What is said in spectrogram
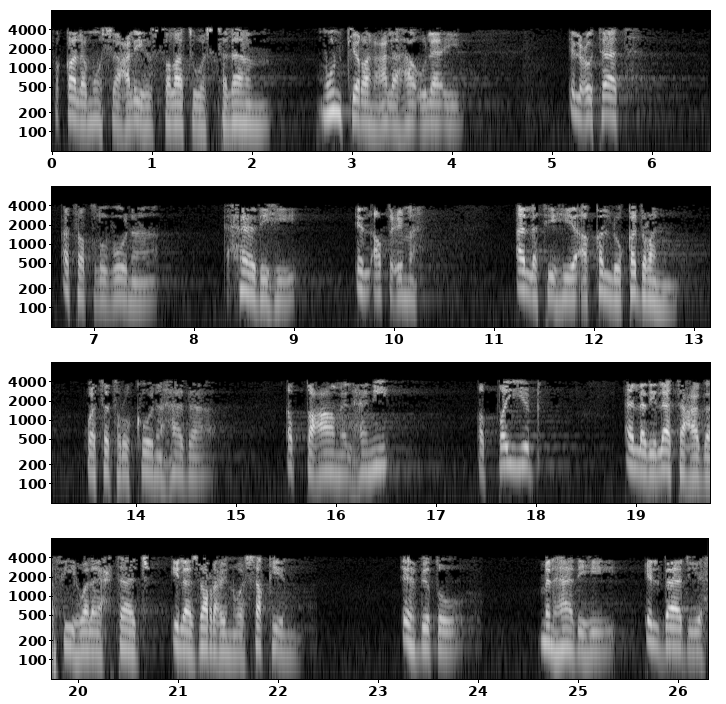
فقال موسى عليه الصلاة والسلام منكرا على هؤلاء العتاة أتطلبون هذه الأطعمة التي هي أقل قدرا وتتركون هذا الطعام الهنيء الطيب الذي لا تعب فيه ولا يحتاج إلى زرع وسقي. اهبطوا من هذه البادية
